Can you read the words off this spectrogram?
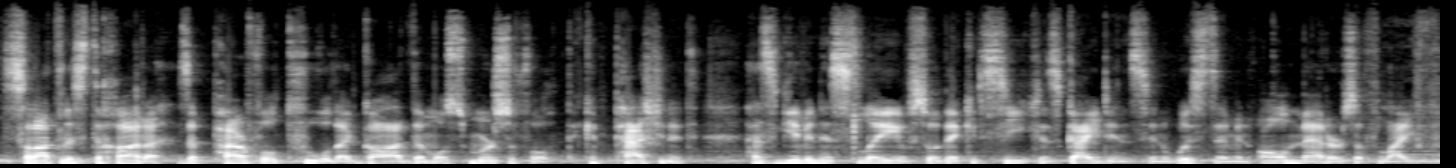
Salat al-Istikhara is a powerful tool that God, the most merciful, the compassionate, has given his slaves so they can seek his guidance and wisdom in all matters of life,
